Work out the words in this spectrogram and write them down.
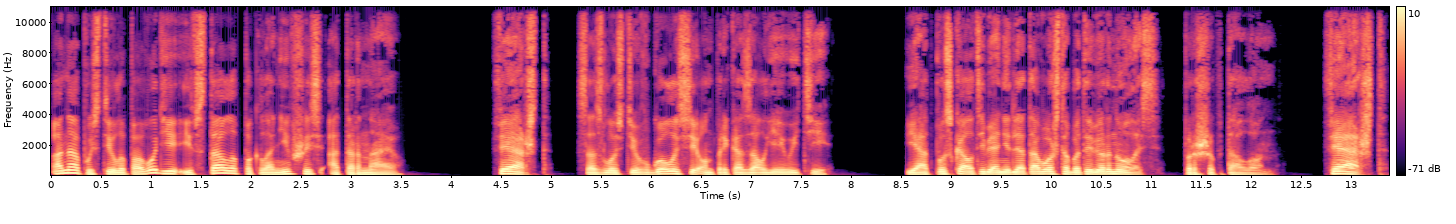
Она опустила поводье и встала, поклонившись Атернаю. «Фершт!» Со злостью в голосе он приказал ей уйти. «Я отпускал тебя не для того, чтобы ты вернулась», — прошептал он. «Фершт!»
